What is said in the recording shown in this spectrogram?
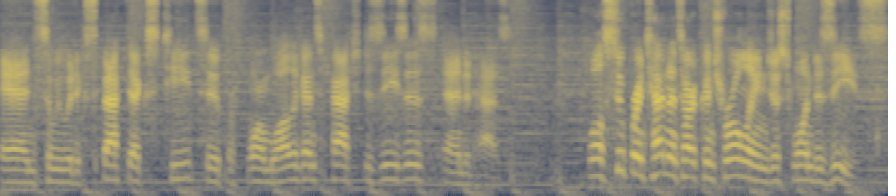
and so we would expect XT to perform well against patch diseases, and it has. Well, superintendents are controlling just one disease.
